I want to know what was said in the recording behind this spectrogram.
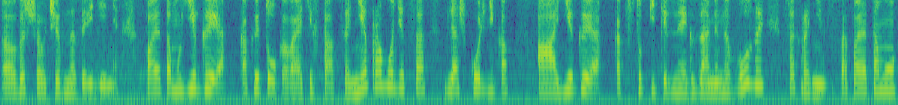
э, в высшее учебное заведение. Поэтому ЕГЭ как итоговая аттестация не проводится для школьников, а ЕГЭ как вступительные экзамены в вузы сохранился. Поэтому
